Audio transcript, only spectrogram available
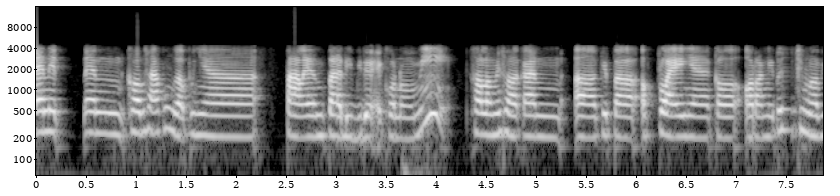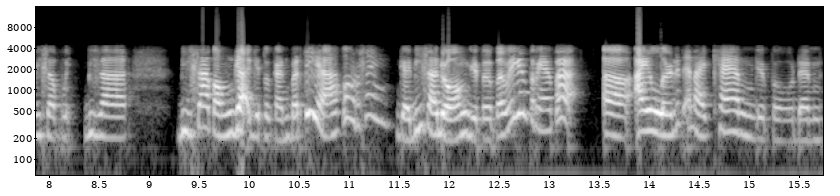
And it and kalau misalnya aku nggak punya talenta di bidang ekonomi kalau misalkan uh, kita apply-nya kalau orang itu cuma bisa bisa bisa atau enggak gitu kan berarti ya aku harusnya nggak bisa dong gitu. Tapi kan ternyata uh, I learned it and I can gitu. Dan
